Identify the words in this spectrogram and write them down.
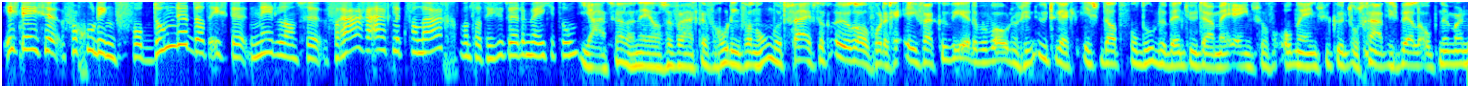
Is deze vergoeding voldoende? Dat is de Nederlandse vraag eigenlijk vandaag. Want dat is het wel een beetje, Tom. Ja, het is wel een Nederlandse vraag. De vergoeding van 150 euro voor de geëvacueerde bewoners in Utrecht. Is dat voldoende? Bent u daarmee eens of oneens? U kunt ons gratis bellen op nummer 0800-1121.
